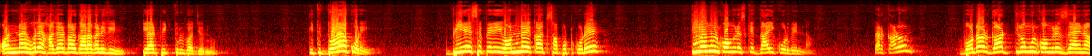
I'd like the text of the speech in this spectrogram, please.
অন্যায় হলে হাজারবার গালাগালি দিন। টিআরপি তুলবার জন্য। কিন্তু দয়া করে বিএসএফের এই অন্যায় কাজ সাপোর্ট করে তৃণমূল কংগ্রেসকে দায়ী করবেন না। তার কারণ বর্ডার গার্ড তৃণমূল কংগ্রেস দেয় না।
